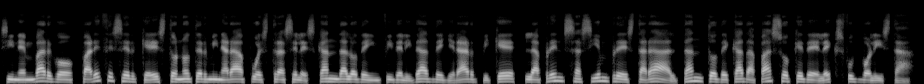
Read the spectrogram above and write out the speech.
Sin embargo, parece ser que esto no terminará pues tras el escándalo de infidelidad de Gerard Piqué, la prensa siempre estará al tanto de cada paso que dé el exfutbolista.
